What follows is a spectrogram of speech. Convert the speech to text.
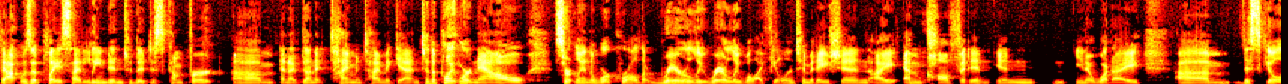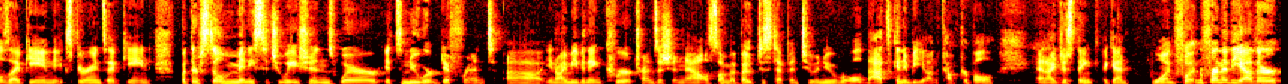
That was a place I leaned into the discomfort. Um, and I've done it time and time again to the point where now, certainly in the work world, that rarely, rarely will I feel intimidation. I am confident in, you know, what I, um, the skills I've gained, the experience I've gained. But there's still many situations where it's new or different. Uh, you know, I'm even in career transition now. So I'm about to step into a new role. That's going to be uncomfortable. And I just think, again, one foot in front of the other,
